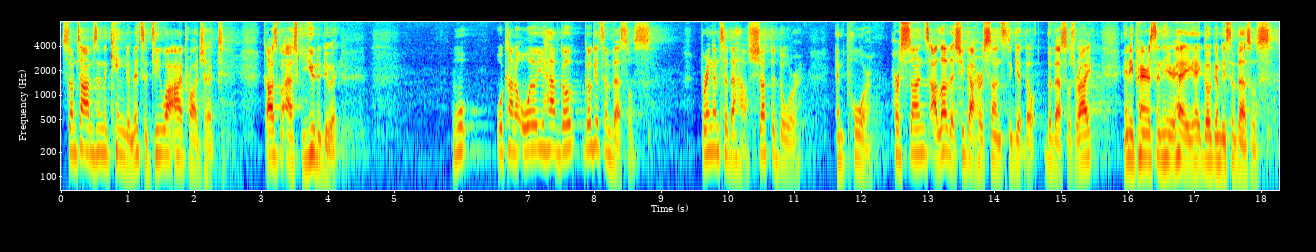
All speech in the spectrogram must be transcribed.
Sometimes in the kingdom, it's a DIY project. God's going to ask you to do it. Well, what kind of oil you have, go, go get some vessels. Bring them to the house, shut the door, and pour. Her sons, I love that she got her sons to get the, the vessels, right? Any parents in here, hey, hey, go get me some vessels.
